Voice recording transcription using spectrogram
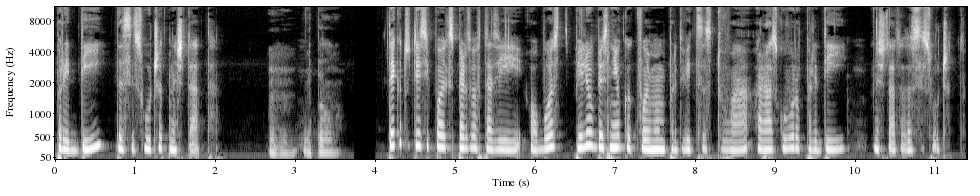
преди да се случат нещата. Mm-hmm, напълно. Тъй като ти си по-експерт в тази област, би ли обяснил какво имам предвид с това разговора преди нещата да се случат?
